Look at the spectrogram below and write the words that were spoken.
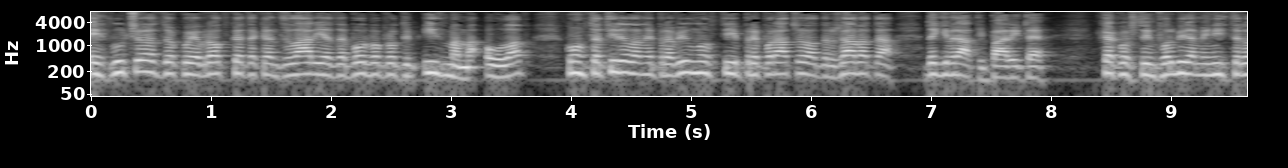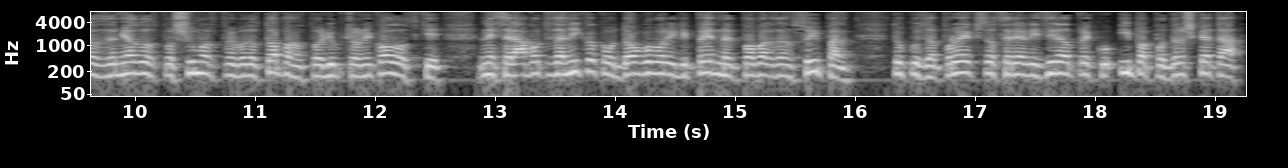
е случајот за кој Европската канцеларија за борба против измама ОЛАФ констатирала неправилности и препорачала државата да ги врати парите. Како што информира министерот за земјоделство, шумарство и водотопанство Лјупчо Николовски, не се работи за никаков договор или предмет поврзан со ИПАРД, туку за проект што се реализирал преку ИПА поддршката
